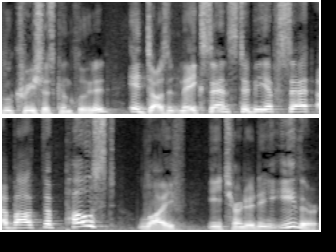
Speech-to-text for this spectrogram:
Lucretius concluded, it doesn't make sense to be upset about the post life eternity either.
